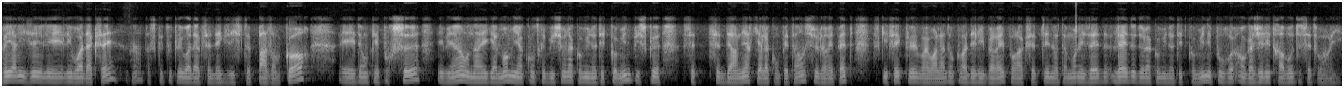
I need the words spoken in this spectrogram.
réaliser les, voies d'accès, hein, parce que toutes les voies d'accès n'existent pas encore. Et donc et pour ce, eh bien, on a également mis en contribution la communauté de communes, puisque cette, cette dernière qui a la compétence, je le répète, ce qui fait que ben, voilà, donc on va délibérer pour accepter notamment les aides, l'aide de la communauté de communes et pour engager les travaux de cette voirie.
